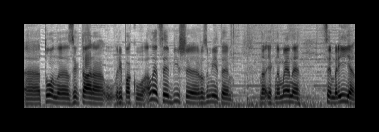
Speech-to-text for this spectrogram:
е, тонн е, з гектара у ріпаку, але це більше, розумієте, як на мене, це мрія.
